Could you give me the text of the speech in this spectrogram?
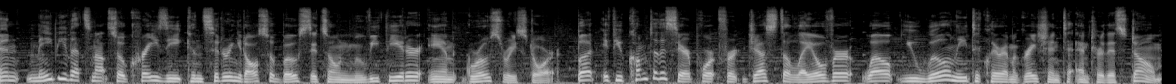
And maybe that's not so crazy considering it also boasts its own movie theater and grocery store. But if you come to this airport for just a layover, well, you will need to clear immigration to enter this dome.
